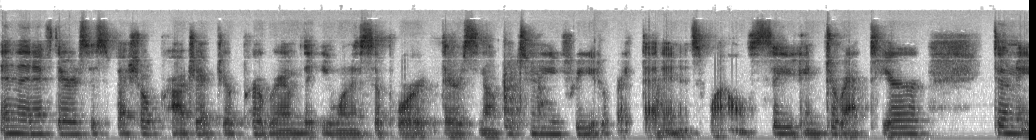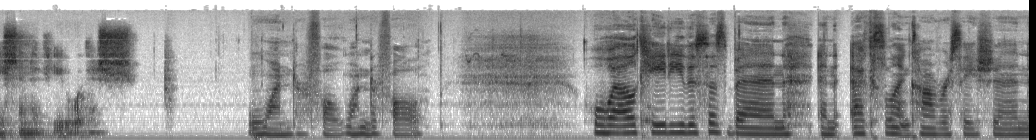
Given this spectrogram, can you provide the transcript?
And then if there's a special project or program that you want to support, there's an opportunity for you to write that in as well. So you can direct your donation if you wish. Wonderful. Wonderful. Well, Katie, this has been an excellent conversation.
